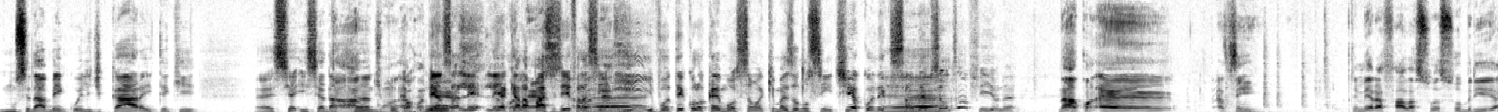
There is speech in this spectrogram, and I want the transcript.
não se dar bem com ele de cara e ter que é, se, ir se adaptando de Não, pouco a pouco? Pensa, lê, lê aquela partezinha e fala assim, acontece. ih, vou ter que colocar emoção aqui, mas eu não senti a conexão. É. Deve ser um desafio, né? Não, é, assim, primeira fala sua sobre a,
